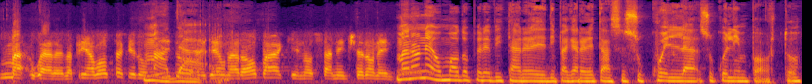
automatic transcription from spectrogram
Ma guarda, è la prima volta che lo Ma vedo dai. ed è una roba che non sta né in cielo né in Ma non è un modo per evitare di pagare le tasse su, quella, su quell'importo?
